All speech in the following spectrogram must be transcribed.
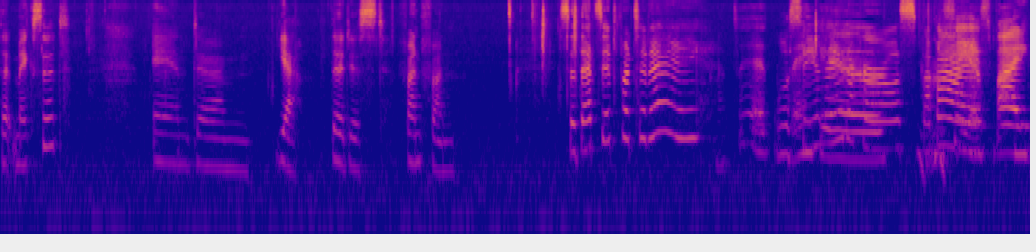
that makes it. And um, yeah, they're just fun, fun. So that's it for today. That's it. We'll Thank see you later, girls. Bye See bye. us. Bye.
